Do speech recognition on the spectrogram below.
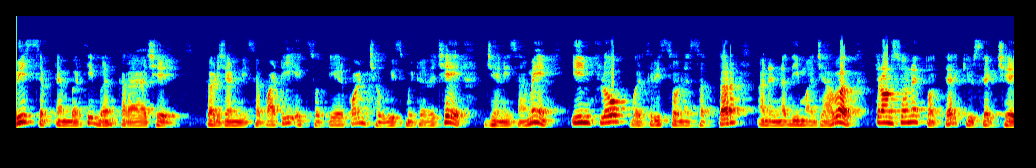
વીસ સપ્ટેમ્બરથી બંધ કરાયા છે. કરજણની સપાટી એકસો તેર પોઈન્ટ છવ્વીસ મીટરે છે, જેની સામે ઇનફ્લો બત્રીસો ને સત્તર અને નદીમાં જાવક ત્રણસો ને તોતેર ક્યુસેક છે.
